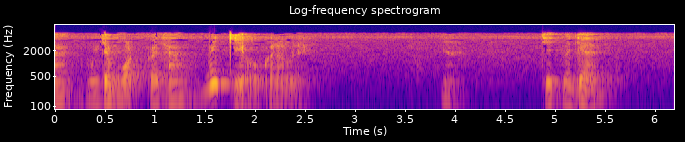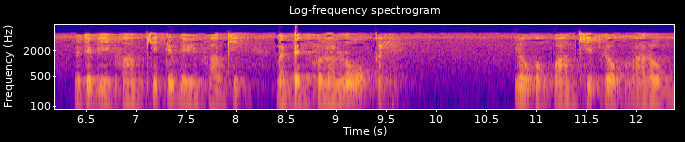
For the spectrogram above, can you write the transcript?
ตั้งมึงจะหมดก็ช่างไม่เกี่ยวกับเราเลยจิตมันจะ มันจะมีความคิดหรือไม่มีความคิด มันเป็นคนละโลกกันเลย โลกของความคิดโลกของอารมณ์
